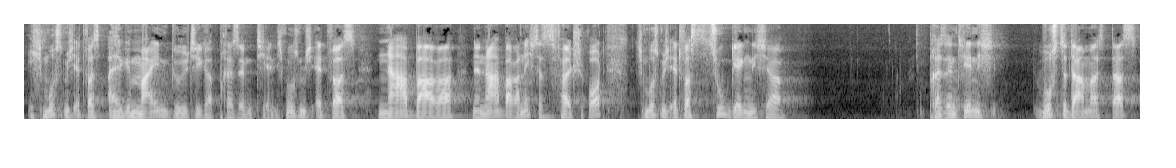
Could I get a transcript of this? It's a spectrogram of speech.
ich muss mich etwas allgemeingültiger präsentieren. Ich muss mich etwas nahbarer, ne, nahbarer nicht, das ist das falsche Wort, ich muss mich etwas zugänglicher präsentieren. Ich wusste damals, dass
